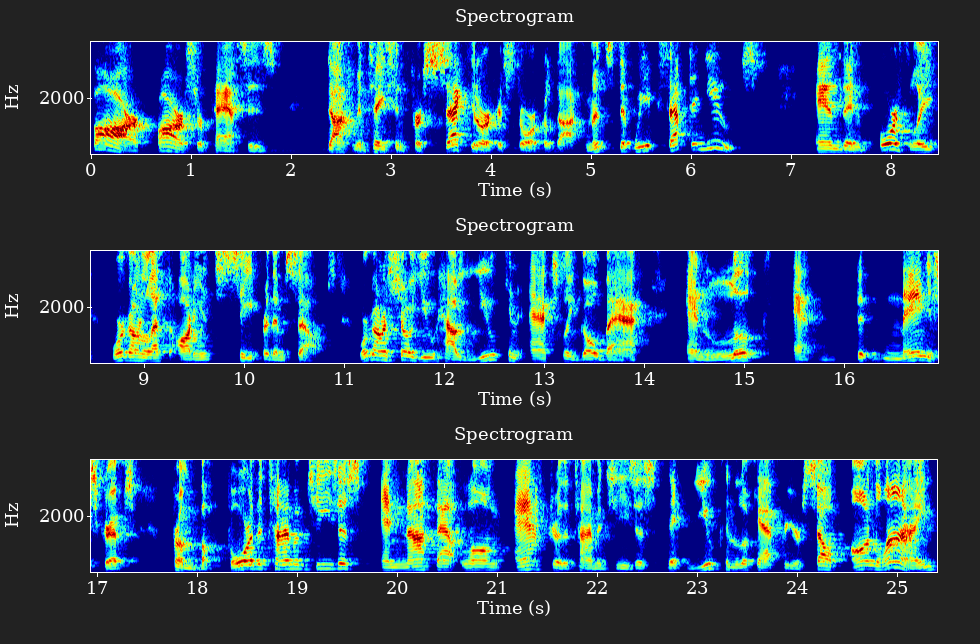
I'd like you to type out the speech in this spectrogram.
far, far surpasses documentation for secular historical documents that we accept and use. And then, fourthly, we're going to let the audience see for themselves. We're going to show you how you can actually go back and look at manuscripts from before the time of Jesus and not that long after the time of Jesus that you can look at for yourself online.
